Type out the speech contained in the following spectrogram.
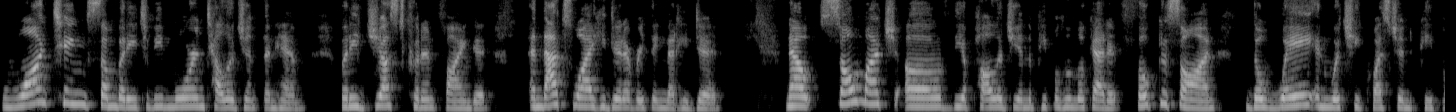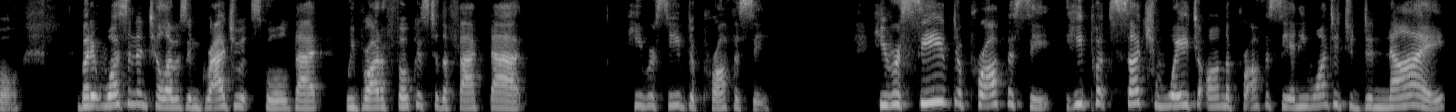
wanting somebody to be more intelligent than him, but he just couldn't find it. And that's why he did everything that he did. Now, so much of the apology and the people who look at it focus on the way in which he questioned people. But it wasn't until I was in graduate school that we brought a focus to the fact that he received a prophecy. He received a prophecy. He put such weight on the prophecy and he wanted to deny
